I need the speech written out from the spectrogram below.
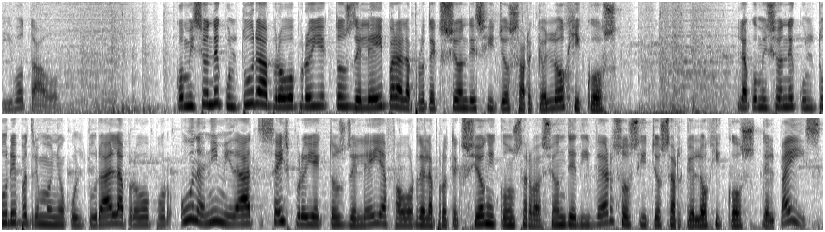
y votado. Comisión de Cultura aprobó proyectos de ley para la protección de sitios arqueológicos. La Comisión de Cultura y Patrimonio Cultural aprobó por unanimidad seis proyectos de ley a favor de la protección y conservación de diversos sitios arqueológicos del país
